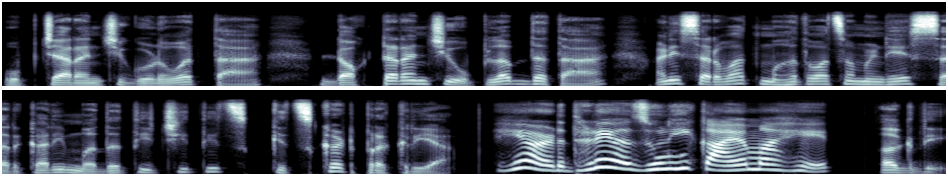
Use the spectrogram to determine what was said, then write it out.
उपचारांची गुणवत्ता डॉक्टरांची उपलब्धता आणि सर्वात महत्त्वाचं म्हणजे सरकारी मदतीची तीच किचकट प्रक्रिया. हे अडधळे अजूनही कायम आहेत? अगदी.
